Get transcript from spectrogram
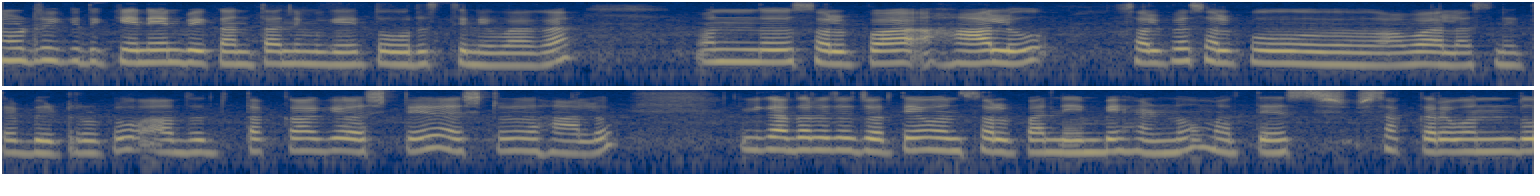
ನೋಡ್ರಿ, ಇದಕ್ಕೆ ಏನೇನು ಬೇಕಂತ ನಿಮಗೆ ತೋರಿಸ್ತೀನಿ ಇವಾಗ. ಒಂದು ಸ್ವಲ್ಪ ಹಾಲು, ಸ್ವಲ್ಪ ಸ್ವಲ್ಪ ಅವ ಅಲ್ಲ ಸ್ನೇಹಿತರೆ ಬೀಟ್ರೂಟು ಅದ್ರ ತಕ್ಕಾಗೆ ಅಷ್ಟೇ ಅಷ್ಟು ಹಾಲು. ಈಗ ಅದರ ಜೊತೆ ಒಂದು ಸ್ವಲ್ಪ ನಿಂಬೆಹಣ್ಣು ಮತ್ತು ಸಕ್ಕರೆ ಒಂದು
